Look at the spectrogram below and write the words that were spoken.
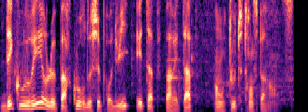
découvrir le parcours de ce produit étape par étape en toute transparence.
